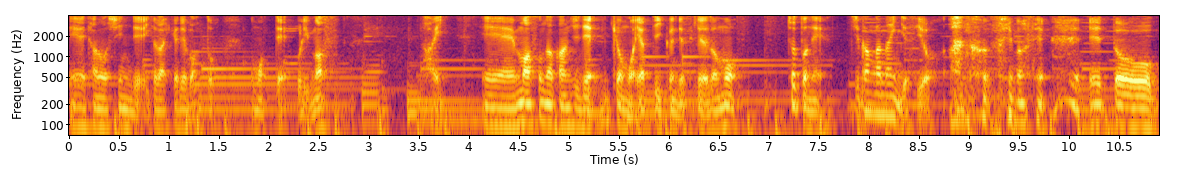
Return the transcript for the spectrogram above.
えー、楽しんでいただければと思っております。はい、えー、まあそんな感じで今日もやっていくんですけれどもちょっとね時間がないんですよ。あのすいません。えっ、と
